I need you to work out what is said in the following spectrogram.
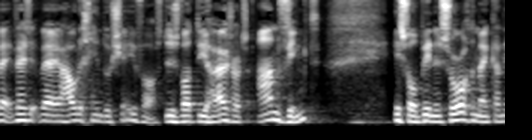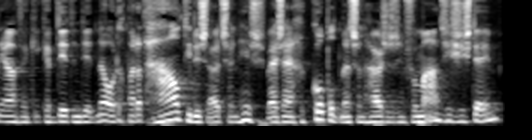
wij, wij, wij houden geen dossier vast. Dus wat die huisarts aanvinkt, is wel binnen zorgdomein kan hij aanvinken, ik heb dit en dit nodig. Maar dat haalt hij dus uit zijn HIS. Wij zijn gekoppeld met zijn huisartsinformatiesysteem.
